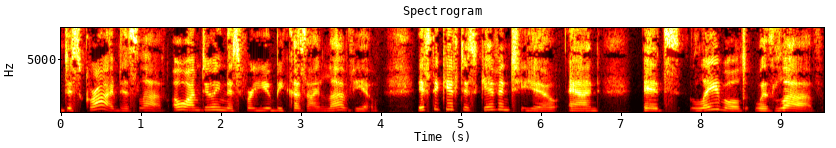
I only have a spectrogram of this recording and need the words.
described as love, oh, I'm doing this for you because I love you. If the gift is given to you and it's labeled with love,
